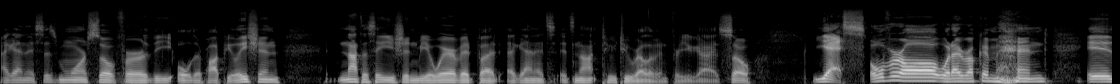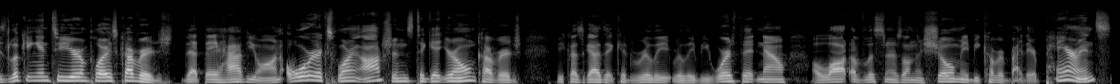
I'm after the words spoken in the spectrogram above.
Again, this is more so for the older population. Not to say you shouldn't be aware of it, but again, it's it's not too too relevant for you guys. So, yes, overall, what I recommend is looking into your employer's coverage that they have you on or exploring options to get your own coverage because guys it could really really be worth it. Now a lot of listeners on the show may be covered by their parents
